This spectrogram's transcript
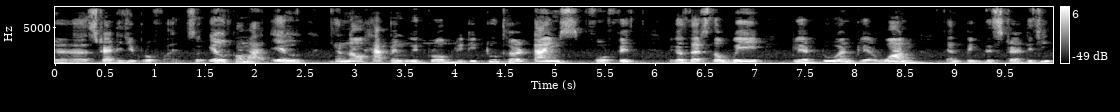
uh, strategy profile. So L comma L can now happen with probability 2 third times 4 fifth because that's the way player 2 and player 1 can pick this strategy.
